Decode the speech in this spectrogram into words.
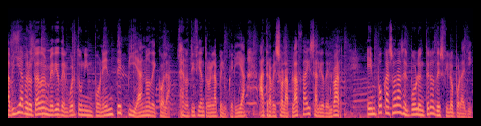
Había brotado en medio del huerto un imponente piano de cola. La noticia entró en la peluquería, atravesó la plaza y salió del bar. En pocas horas el pueblo entero desfiló por allí.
